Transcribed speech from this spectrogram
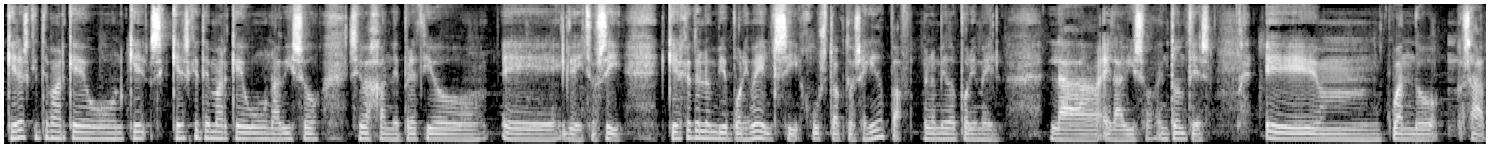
¿Quieres que te marque un, quieres, que te marque un aviso si bajan de precio? Eh, y le he dicho, sí. ¿Quieres que te lo envíe por email? Sí, justo acto seguido, paf, me lo he enviado por email el aviso. Entonces, eh, cuando, o sea,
